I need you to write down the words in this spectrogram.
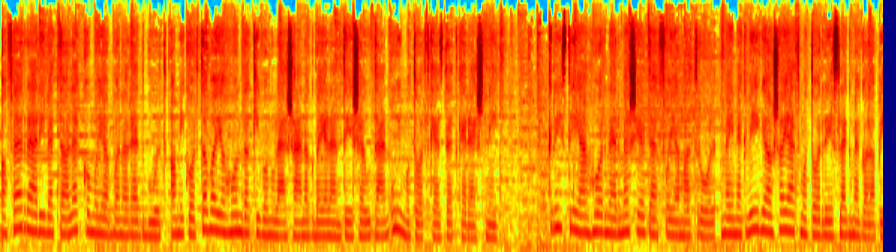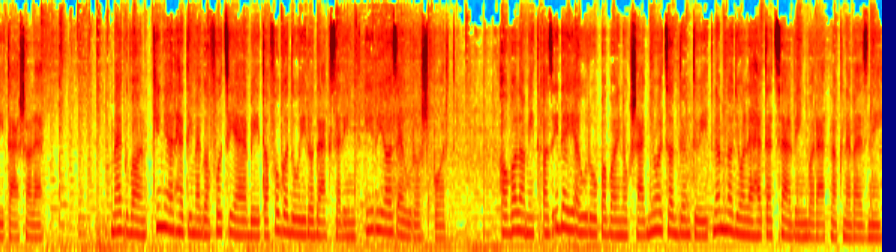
A Ferrari vette a legkomolyabban a Red Bullt, amikor tavaly a Honda kivonulásának bejelentése után új motort kezdett keresni. Christian Horner mesélt el folyamatról, melynek vége a saját motorrészleg megalapítása lett. Megvan, kinyerheti meg a foci EB-t a fogadóirodák szerint, írja az Eurosport. Ha valamit, az idei Európa-bajnokság nyolcad döntőit nem nagyon lehetett szelvénybarátnak nevezni.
